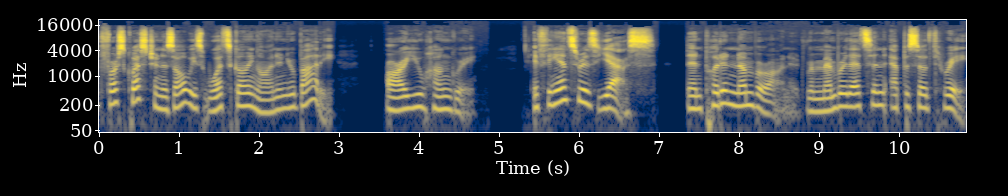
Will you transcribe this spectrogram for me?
first question is always what's going on in your body? Are you hungry? If the answer is yes, then put a number on it. Remember that's in episode three.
